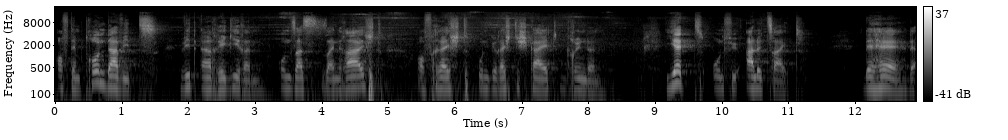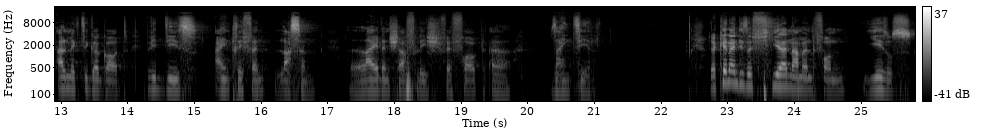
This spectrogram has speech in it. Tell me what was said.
Auf dem Thron Davids wird er regieren und sein Reich auf Recht und Gerechtigkeit gründen. Jetzt und für alle Zeit. Der Herr, der allmächtige Gott, wird dies eintreffen lassen. Leidenschaftlich verfolgt er sein Ziel. Wir kennen diese vier Namen von Jesus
